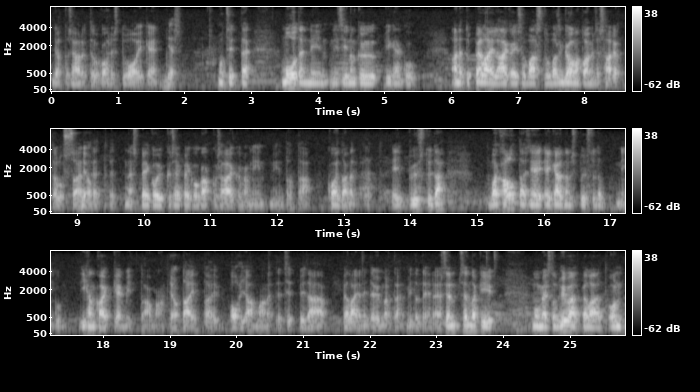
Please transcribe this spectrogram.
jotta se harjoittelu kohdistuu oikein. Yes. Mutta sitten muuten, niin, niin siinä on kyllä ikään kuin annettu pelaajille aika iso vastuu, varsinkin omatoimisessa harjoittelussa. Että et, et näissä PK1 ja PK2 aikana niin, niin tota, koetaan, että et ei pystytä vaikka haluttaisiin, niin ei, ei käytännössä pystytä niin kuin, ihan kaikkea mittaamaan Joo. tai, tai ohjaamaan, että, että sitten pitää pelaajan itse ymmärtää, mitä tehdään. Ja sen, sen takia mun mielestä on hyvä, että pelaajat on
